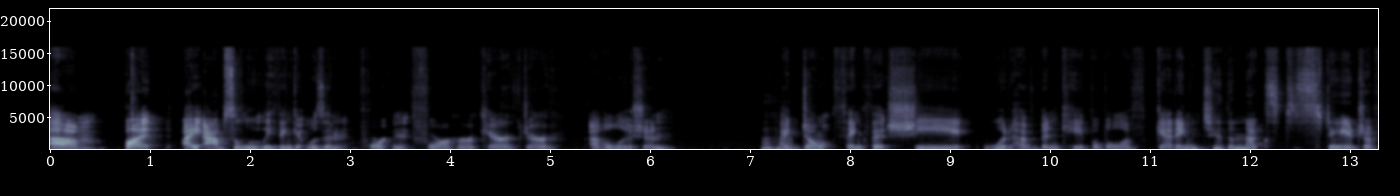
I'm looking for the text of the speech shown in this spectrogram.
um, but I absolutely think it was important for her character evolution. I Mhm. don't think that she would have been capable of getting to the next stage of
